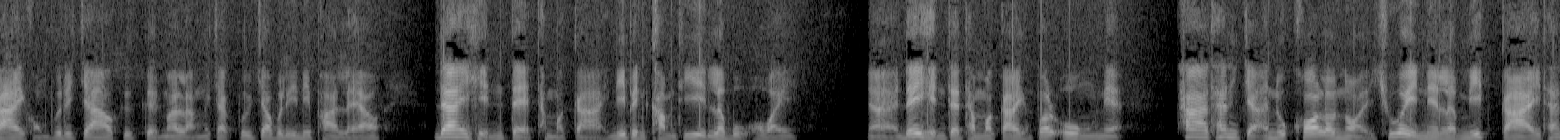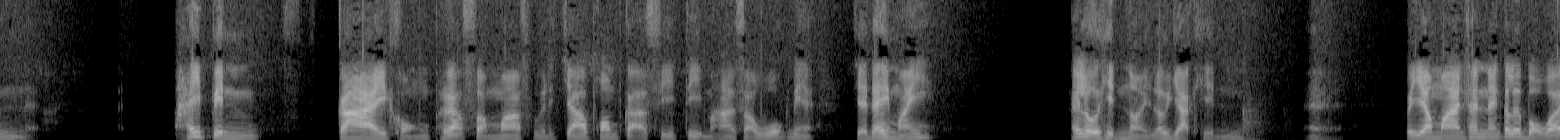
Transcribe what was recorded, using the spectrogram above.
กายของพระพุทธเจ้า คือเกิดมาหลังจากพระพุทธเจ้าปรินิพพานแล้ว ได้เห็นแต่ธรรมกาย นี่เป็นคำที่ระบุเอาไว้อ่าได้เห็นแต่ธรรมกายของพระองค์เนี่ยถ้าท่านจะอนุเคราะห์เราหน่อยช่วยเนรมิตกายท่านให้เป็นกายของพระสัมมาสัมพุทธเจ้า พร้อมกับสีติมหาสาวกเนี่ยจะได้ไหมให้เราเห็นหน่อยเราอยากเห็น พญามารท่านนั้นก็เลยบอกว่า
